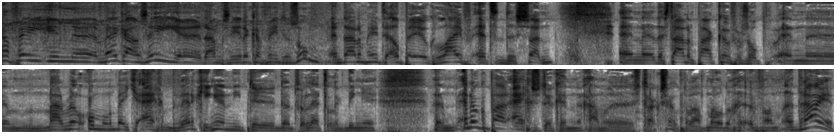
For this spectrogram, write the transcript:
Café in eh, Wijk aan Zee, eh, dames en heren, Café de Zon. En daarom heet de LP ook Live at the Sun. En uh, daar staan een paar covers op, en, maar wel allemaal een beetje eigen bewerkingen. Niet dat we letterlijk dingen... en ook een paar eigen stukken. En daar gaan we straks ook nog wel het nodige van draaien.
